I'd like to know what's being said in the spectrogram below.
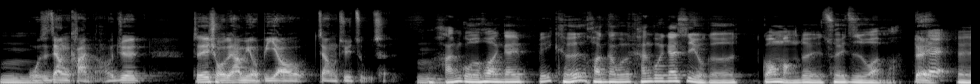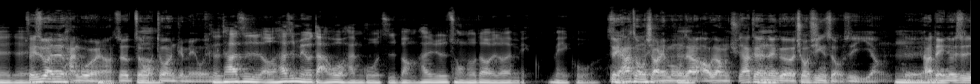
嗯，我是这样看的、我觉得这些球队他没有必要这样去组成。嗯韩国的话应该，诶，可是韩国韩国应该是有个光芒队崔志万嘛，对，对，对对崔志万是韩国人啊，这这这完全没问题。可是他是哦，他是没有打过韩国职棒，他就是从头到尾都在美美国。对他从小联盟这样熬上去，他跟那个邱信守是一样的。对他等于就是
